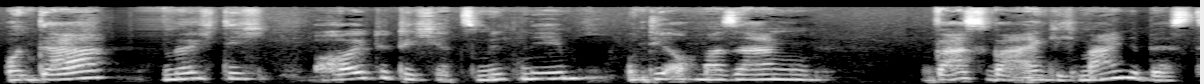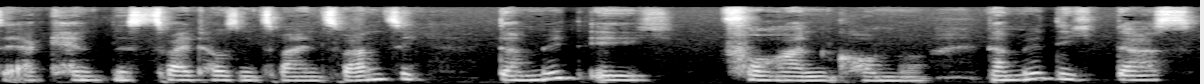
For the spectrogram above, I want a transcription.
Und da möchte ich heute dich jetzt mitnehmen und dir auch mal sagen, was war eigentlich meine beste Erkenntnis 2022, damit ich vorankomme, damit ich das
